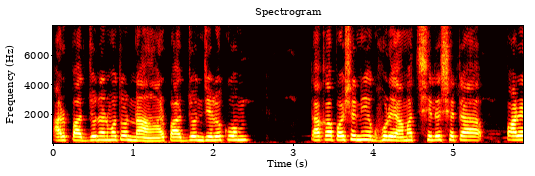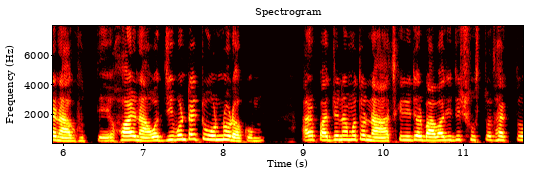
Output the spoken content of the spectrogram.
আর পাঁচজনের মতো না। আর পাঁচজন যেরকম টাকা পয়সা নিয়ে ঘুরে, আমার ছেলে সেটা পারে না ঘুরতে, হয় না। ওর জীবনটা একটু অন্য রকম আর পাঁচজনের মতো না। আজকে যদি ওর বাবা যদি সুস্থ থাকতো,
